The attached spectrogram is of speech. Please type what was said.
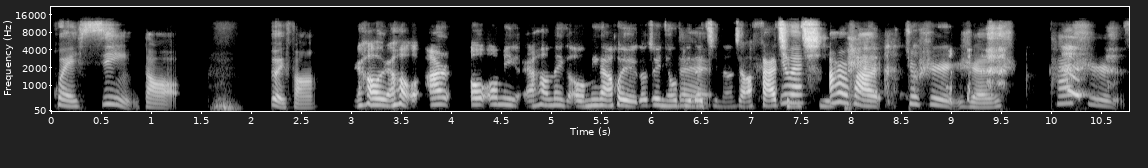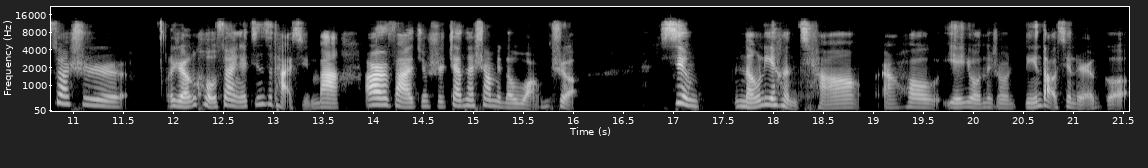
会吸引到对方。然后，然后 R O 欧米，然后那个欧米伽会有一个最牛逼的技能叫发因为情期。阿尔法 就是人是，他是算是人口算一个金字塔型吧。阿尔法就是站在上面的王者，性能力很强，然后也有那种领导性的人格，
